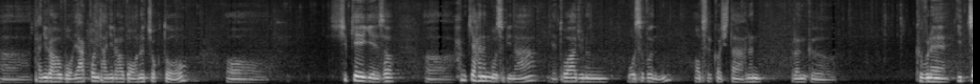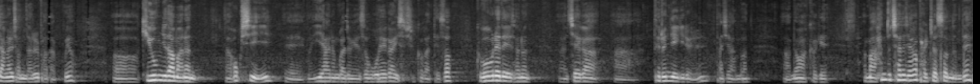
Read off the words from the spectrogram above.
어, 단일화 후보, 야권 단일화 후보 어느 쪽도 어, 쉽게 얘기해서 어, 함께하는 모습이나 도와주는 모습은 없을 것이다 하는 그런 그 그분의 입장을 전달을 받았고요. 어, 기웁니다마는 혹시 예, 그 이해하는 과정에서 오해가 있으실 것 같아서 그 부분에 대해서는 어, 제가 아, 들은 얘기를 다시 한번 아, 명확하게 아마 한두 차례 제가 밝혔었는데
